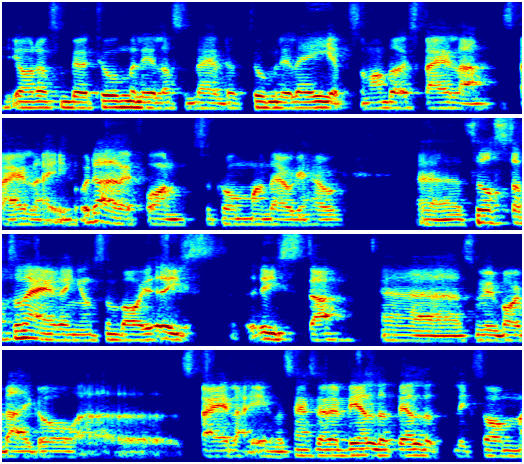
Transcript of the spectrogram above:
jag då som bor i Tomelilla så blev det Tomelilla IF som man började spela, spela i. Och därifrån så kommer man då ihåg uh, första turneringen som var i Ystad uh, som vi var iväg och spela i. Och sen så är det väldigt, väldigt liksom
